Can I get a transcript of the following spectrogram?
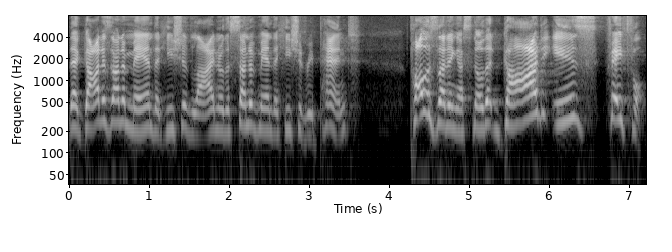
that God is not a man that he should lie, nor the Son of Man that he should repent. Paul is letting us know that God is faithful.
